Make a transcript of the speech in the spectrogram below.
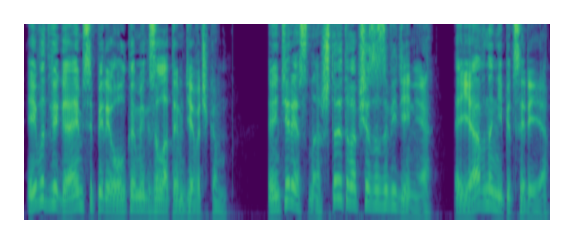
и выдвигаемся переулками к золотым девочкам. Интересно, что это вообще за заведение? Явно не пиццерия.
